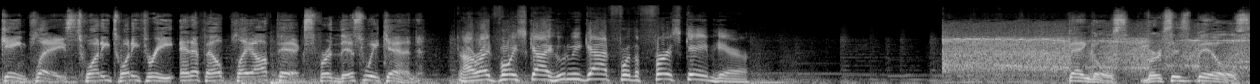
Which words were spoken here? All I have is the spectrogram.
Game Plays 2023 NFL playoff picks for this weekend. All right, voice guy, who do we got for the first game here? Bengals versus Bills.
